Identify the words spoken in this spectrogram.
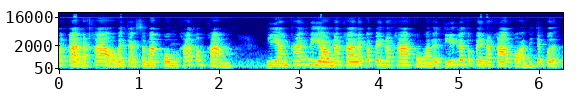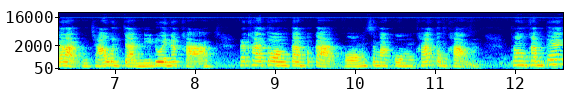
ประกาศราคาออกมาจากสมาคมค้าทองคำเพียงครั้งเดียวนะคะ และก็เป็นราคาของวันอาทิตย์ และก็เป็นราคาก่อนที่จะเปิดตลาดของเช้าวันจันทร์นี้ด้วยนะคะ ราคาทองตามประกาศของสมาคมค้าทองคำทองคำแท่ง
